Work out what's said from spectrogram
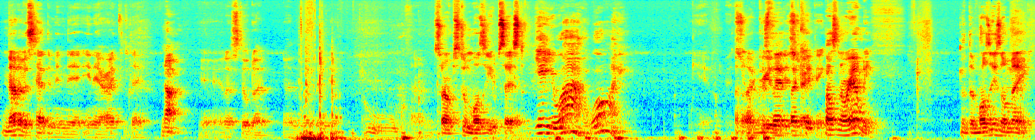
none of us had them in there in our eight today. No. Yeah, and I still don't know them to be there. Um, Sorry, I'm still Mozzie obsessed. Yeah, you are. Why? yeah, I it's don't know, 'cause really they, they distracting. keep buzzing around me. The Mozzies or me?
